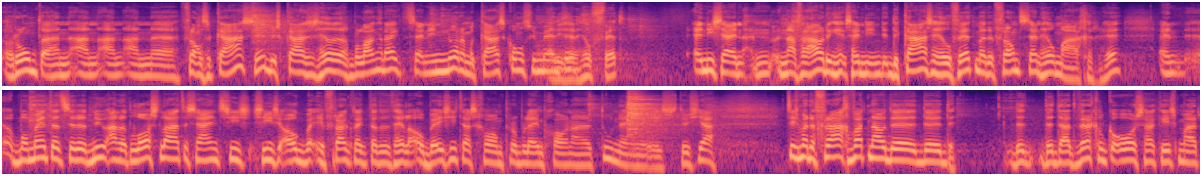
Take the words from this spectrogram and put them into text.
rond aan, aan, aan, aan uh, Franse kaas. Hè? Dus kaas is heel erg belangrijk. Het zijn enorme kaasconsumenten. En die zijn heel vet. En die zijn, naar verhouding zijn die, de kazen heel vet, maar de Fransen zijn heel mager. Hè? En op het moment dat ze het nu aan het loslaten zijn, zien, zien ze ook in Frankrijk dat het hele obesitas gewoon probleem gewoon aan het toenemen is. Dus ja, het is maar de vraag wat nou de, de, de de, de daadwerkelijke oorzaak is. Maar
